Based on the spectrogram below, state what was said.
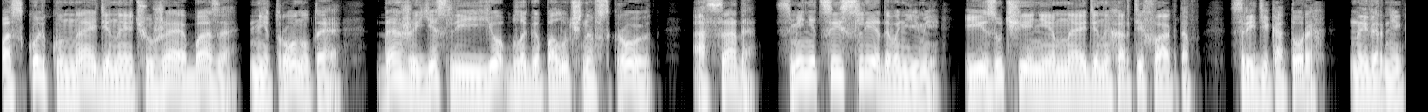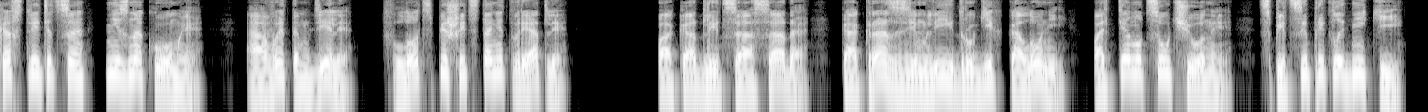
Поскольку найденная чужая база нетронутая, даже если ее благополучно вскроют, осада сменится исследованиями и изучением найденных артефактов, среди которых наверняка встретятся незнакомые. А в этом деле флот спешить станет вряд ли. Пока длится осада, как раз с Земли и других колоний подтянутся ученые, спецы-прикладники,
